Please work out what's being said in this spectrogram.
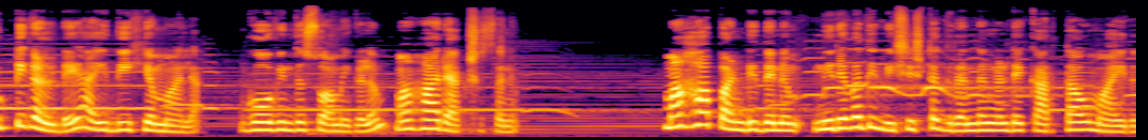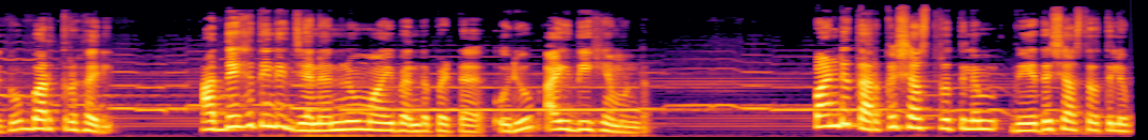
കുട്ടികളുടെ ഐതിഹ്യമാല ഗോവിന്ദസ്വാമികളും മഹാരാക്ഷസനും. മഹാപണ്ഡിതനും നിരവധി വിശിഷ്ട ഗ്രന്ഥങ്ങളുടെ കർത്താവുമായിരുന്നു ഭർതൃഹരി അദ്ദേഹത്തിന്റെ ജനനവുമായി ബന്ധപ്പെട്ട് ഒരു ഐതിഹ്യമുണ്ട്. പണ്ട് തർക്കശാസ്ത്രത്തിലും വേദശാസ്ത്രത്തിലും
